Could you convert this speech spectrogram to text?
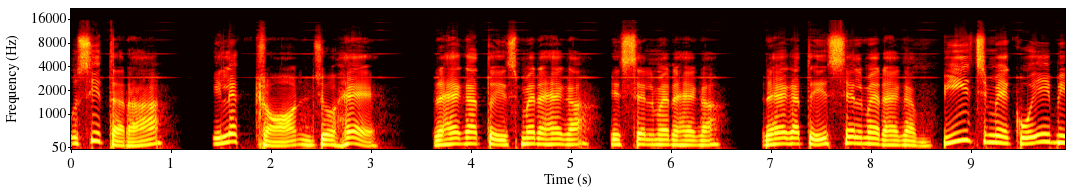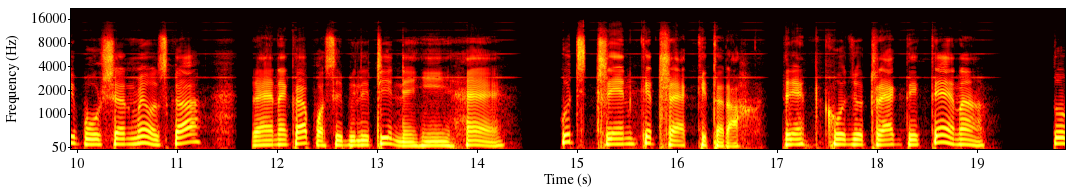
उसी तरह इलेक्ट्रॉन जो है रहेगा तो इसमें रहेगा, इस सेल में रहेगा रहेगा तो इस सेल में रहेगा। बीच में कोई भी पोर्शन में उसका रहने का पॉसिबिलिटी नहीं है। कुछ ट्रेन के ट्रैक की तरह। ट्रेन को जो ट्रैक देखते हैं ना तो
